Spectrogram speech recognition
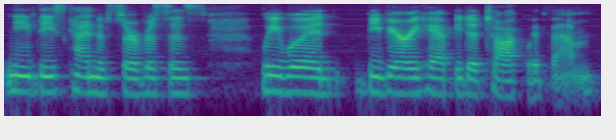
need these kind of services, we would be very happy to talk with them.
